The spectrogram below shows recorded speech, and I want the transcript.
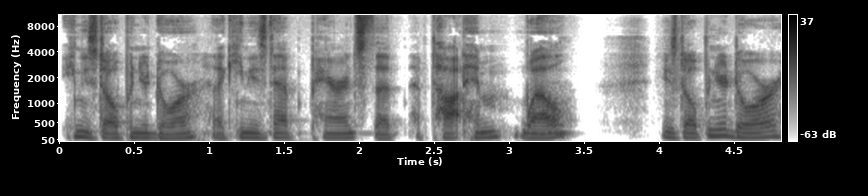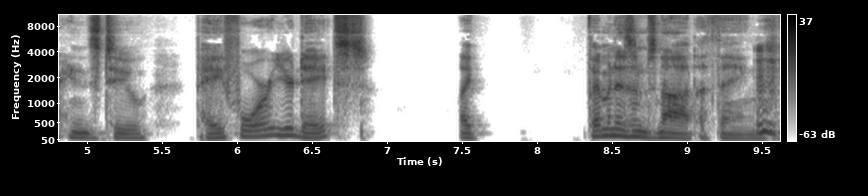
he needs to open your door. Like he needs to have parents that have taught him well. He needs to open your door. He needs to pay for your dates. Like feminism's not a thing.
